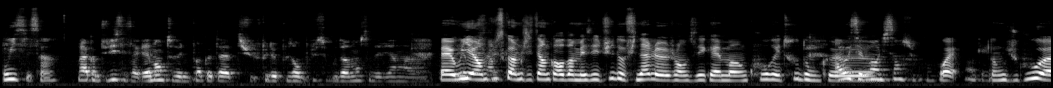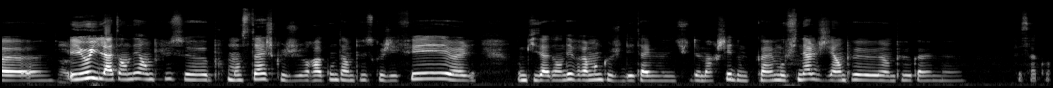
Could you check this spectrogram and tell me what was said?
Oui, c'est ça. Voilà, comme tu dis, ça s'agrémente. Une fois que t'as- tu le fais de plus en plus, au bout d'un moment, ça devient. euh, Bah oui, et en plus comme j'étais encore dans mes études, au final, euh, j'en faisais quand même un cours et tout, donc. Ah oui, c'est euh, vrai en licence du coup. ouais. Donc du coup, euh... Ah et eux, ils attendaient en plus euh, pour mon stage que je raconte un peu ce que j'ai fait. euh, Donc ils attendaient vraiment que je détaille mon étude de marché. Donc quand même, au final, j'ai un peu, un peu quand même euh, fait ça quoi.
